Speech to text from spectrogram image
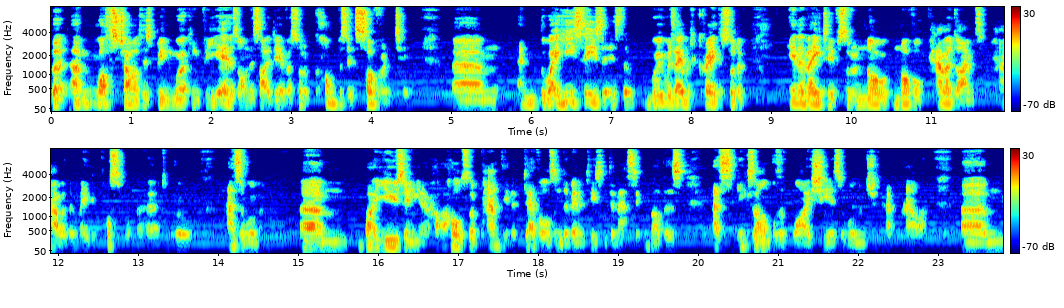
But um, Rothschild has been working for years on this idea of a sort of composite sovereignty. Um, and the way he sees it is that Wu was able to create a sort of innovative, sort of novel, novel paradigms of power that made it possible for her to rule as a woman um, by using you know, a whole sort of pantheon of devils and divinities and dynastic mothers as examples of why she as a woman should have power. Um,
